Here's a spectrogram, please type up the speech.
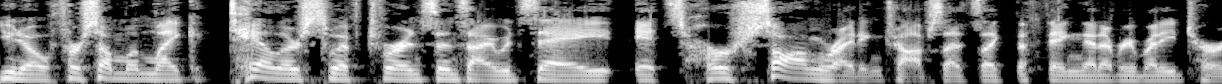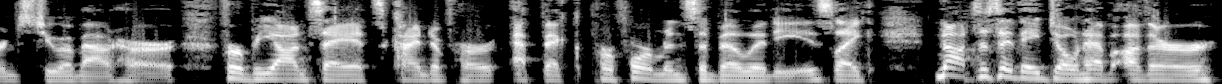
You know, for someone like Taylor Swift, for instance, I would say it's her songwriting chops. That's like the thing that everybody turns to about her. For Beyonce, it's kind of her epic performance abilities. Like, not to say they don't have other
